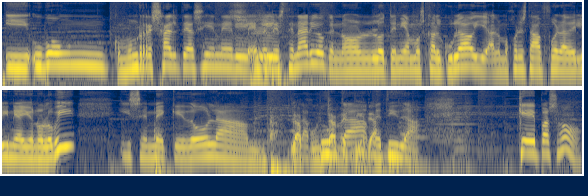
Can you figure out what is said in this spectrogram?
y hubo un como un resalte así en el, en el escenario que no lo teníamos calculado y a lo mejor estaba fuera de línea y yo no lo vi y se me quedó la, La punta metida. ¿Qué pasó?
